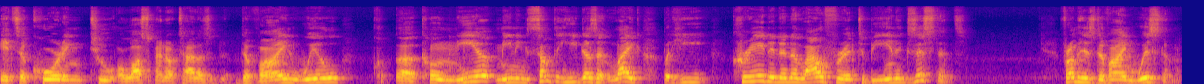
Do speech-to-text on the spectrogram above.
it's according to Allah subhanahu wa ta'ala's divine will, uh, konia, meaning something he doesn't like, but he created and allowed for it to be in existence from his divine wisdom.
